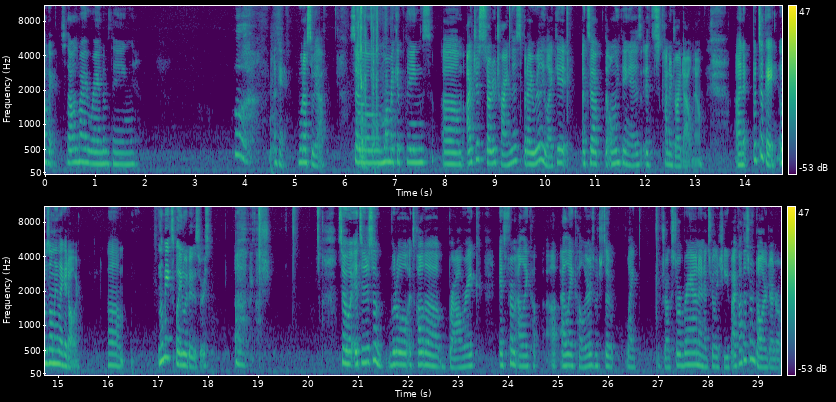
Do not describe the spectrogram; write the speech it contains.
Okay, so that was my random thing. okay, what else do we have? So more makeup things. Um, I just started trying this, but I really like it. Except the only thing is, it's kind of dried out now, and it, but it's okay. It was only like a dollar. Um, let me explain what it is first. Oh my gosh. So it's just a little. It's called a brow rake. It's from LA uh, LA Colors, which is a like drugstore brand and it's really cheap. I got this from Dollar General.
